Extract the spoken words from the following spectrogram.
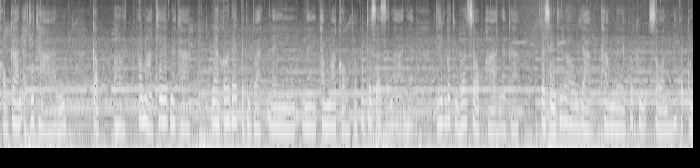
ของการอธิษฐานกับพระมหาเทพนะคะ แล้วก็ได้ปฏิบัติในในธรรมะของพระพุทธศาสนาเนี่ยดิฉันก็ถือว่าสอบผ่านนะคะ แต่สิ่งที่เราอยากทำเลยก็คือสอนให้กับคน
